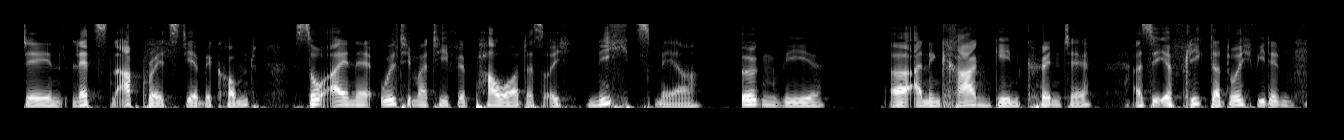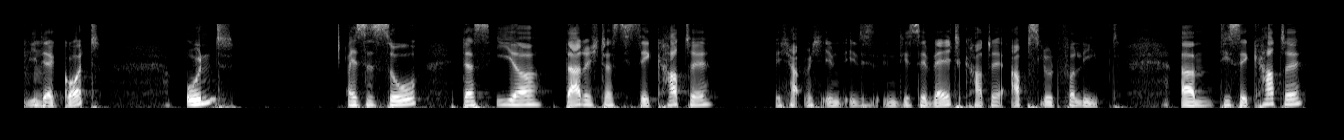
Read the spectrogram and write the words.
den letzten Upgrades, die ihr bekommt, so eine ultimative Power, dass euch nichts mehr irgendwie äh, an den Kragen gehen könnte. Also ihr fliegt dadurch wie, den, wie hm. der Gott. Und es ist so, dass ihr dadurch, dass diese Karte, ich habe mich in, in, diese Weltkarte absolut verliebt, ähm, diese Karte,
